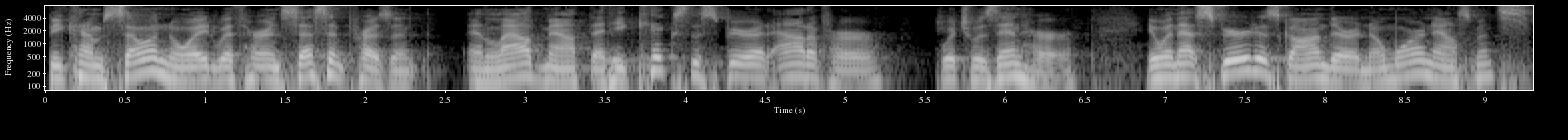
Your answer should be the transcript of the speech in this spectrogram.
becomes so annoyed with her incessant present and loud mouth that he kicks the spirit out of her which was in her. And when that spirit is gone, there are no more announcements,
